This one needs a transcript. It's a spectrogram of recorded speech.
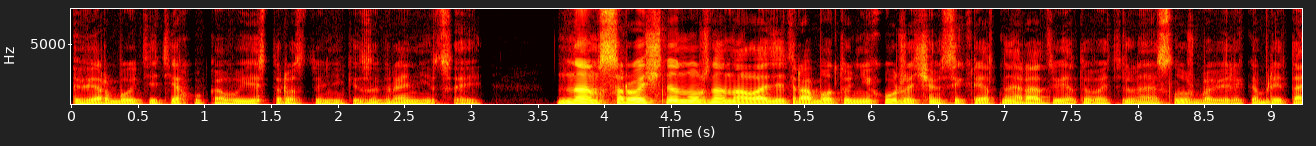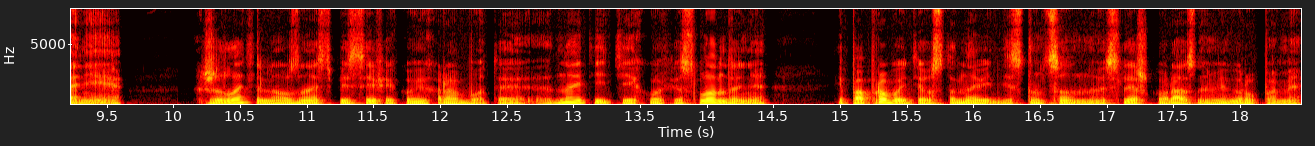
Вербуйте тех, у кого есть родственники за границей. Нам срочно нужно наладить работу не хуже, чем секретная разведывательная служба Великобритании. Желательно узнать специфику их работы. Найдите их офис в Лондоне и попробуйте установить дистанционную слежку разными группами.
